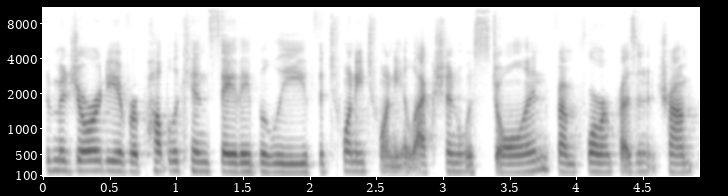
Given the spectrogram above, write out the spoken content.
the majority of Republicans say they believe the 2020 election was stolen from former President Trump.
